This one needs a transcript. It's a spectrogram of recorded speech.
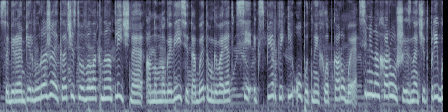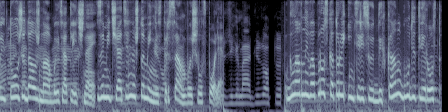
Собираем первый урожай, качество волокна отличное. Оно много весит, об этом говорят все эксперты и опытные хлопкоробы. Семена хорошие, значит прибыль тоже должна быть отличной. Замечательно, что министр сам вышел в поле. Главный вопрос, который интересует Дыхкан, будет ли рост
